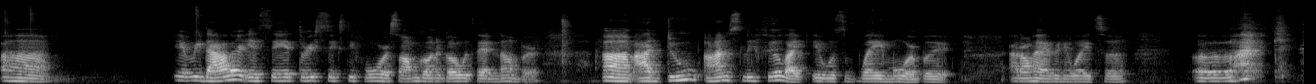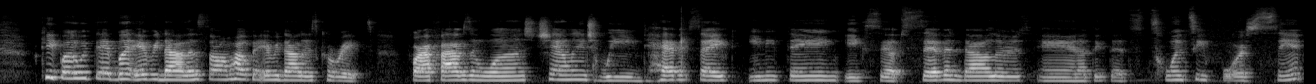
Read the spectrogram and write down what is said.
um, EveryDollar it said 364 so i'm going to go with that number um i do honestly feel like it was way more but i don't have any way to uh keep up with that but EveryDollar so i'm hoping EveryDollar is correct for our fives and ones challenge we haven't saved anything except seven dollars and i think that's 24 cent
